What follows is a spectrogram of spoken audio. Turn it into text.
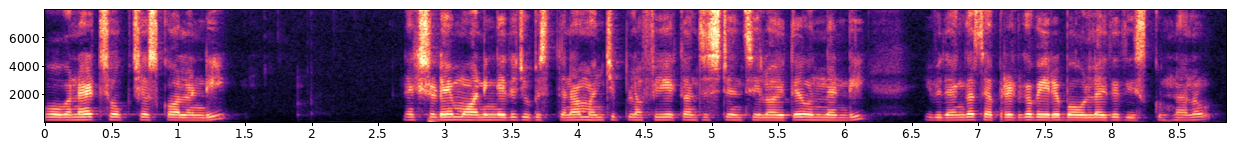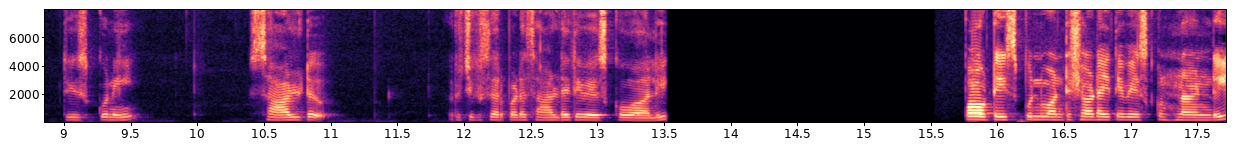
ఓవర్ నైట్ సోక్ చేసుకోవాలండి. నెక్స్ట్ డే మార్నింగ్ అయితే చూపిస్తున్నా. మంచి ప్లఫీ కన్సిస్టెన్సీలో అయితే ఉందండి. ఈ విధంగా సెపరేట్గా వేరే బౌల్లో అయితే తీసుకుంటున్నాను. తీసుకుని సాల్ట్ రుచికి సరిపడా సాల్ట్ అయితే వేసుకోవాలి. పావు టీ స్పూన్ వంట సోడా అయితే వేసుకుంటున్నాను అండి.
